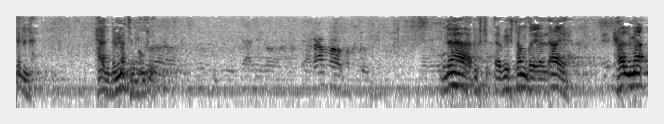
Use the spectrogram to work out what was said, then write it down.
إلا. هذه بالمتن موجود. لا أبيك تنظر إلى الآية. هل ما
